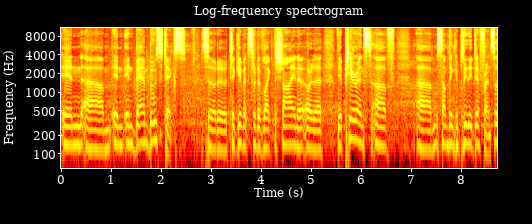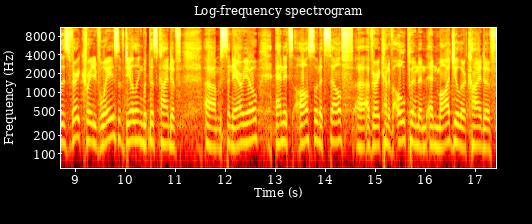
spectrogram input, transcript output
in um, in, in bamboo sticks. So to, to give it sort of like the shine or the, the appearance of um, something completely different. So there's very creative ways of dealing with this kind of um, scenario, and it's also in itself uh, a very kind of open and, and modular kind of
